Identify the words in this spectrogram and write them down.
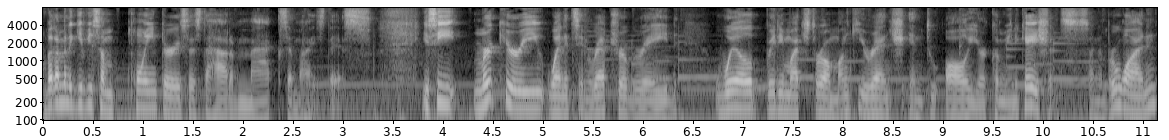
but I'm going to give you some pointers as to how to maximize this. You see, Mercury, when it's in retrograde, will pretty much throw a monkey wrench into all your communications. So, number one,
